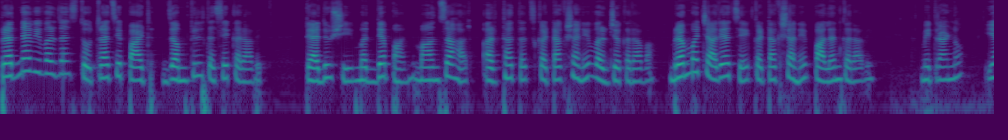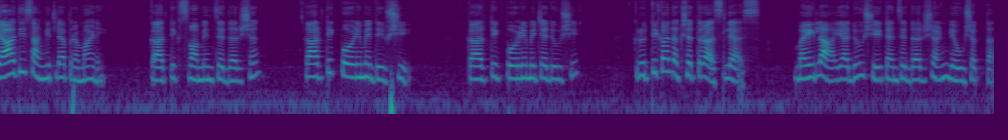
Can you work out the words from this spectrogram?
प्रज्ञाविवर्धन स्तोत्राचे पाठ जमतील तसे करावेत. त्या दिवशी मद्यपान मांसाहार अर्थातच कटाक्षाने वर्ज्य करावा. ब्रह्मचार्याचे कटाक्षाने पालन करावे. मित्रांनो याआधी सांगितल्याप्रमाणे कार्तिक स्वामींचे दर्शन कार्तिक पौर्णिमे दिवशी कार्तिक पौर्णिमेच्या दिवशी कृतिका नक्षत्र असल्यास महिला या दिवशी त्यांचे दर्शन घेऊ शकतात.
